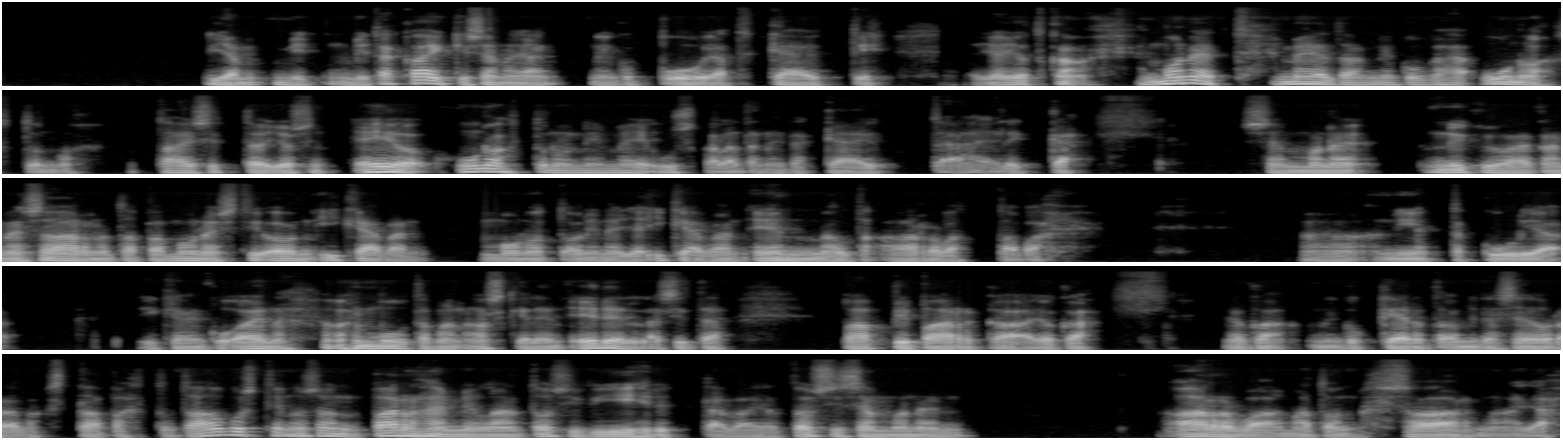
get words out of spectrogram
ja mit, mitä kaikki sen ajan niin kuin puhujat käytti, ja jotka monet meiltä on niin kuin vähän unohtunut, tai sitten jos ei ole unohtunut, niin me ei uskalleta niitä käyttää. Eli semmoinen nykyaikainen saarnatapa monesti on ikävän monotoninen ja ikävän ennalta arvattava, niin että kuulija ikään kuin aina on muutaman askeleen edellä sitä pappiparkaa, joka, joka niin kuin kertoo, mitä seuraavaksi tapahtuu. Augustinus on parhaimmillaan tosi viihdyttävä ja tosi semmoinen arvaamaton saarnaaja.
